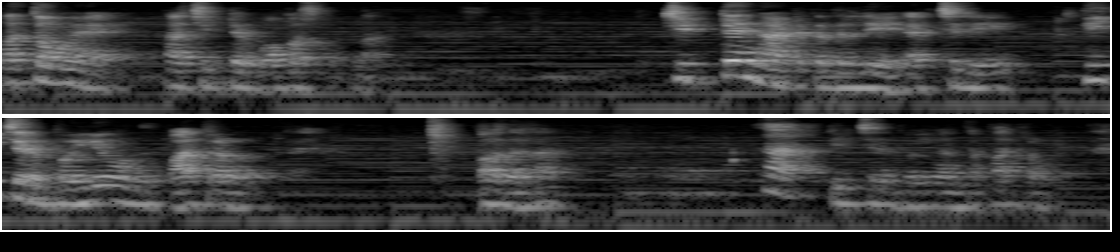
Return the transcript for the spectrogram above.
ಮತ್ತೊಮ್ಮೆ ಆ ಚಿಟ್ಟೆ ವಾಪಸ್ ಕೊಟ್ಟ ಚಿಟ್ಟೆ ನಾಟಕದಲ್ಲಿ ಆಕ್ಚುಲಿ ಟೀಚರ್ ಬೈಯೋ ಒಂದು ಪಾತ್ರ ಬರುತ್ತೆ. ಹೌದಲ್ಲ. ಟೀಚರ್ ಬೈಯೋ ಅಂತ ಪಾತ್ರ ಬರುತ್ತೆ.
